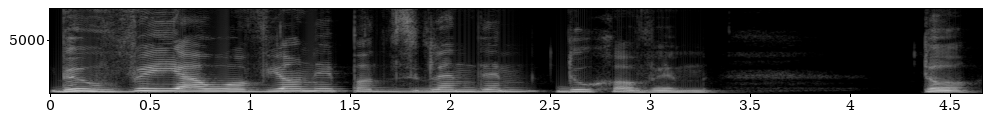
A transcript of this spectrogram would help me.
był wyjałowiony pod względem duchowym. To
